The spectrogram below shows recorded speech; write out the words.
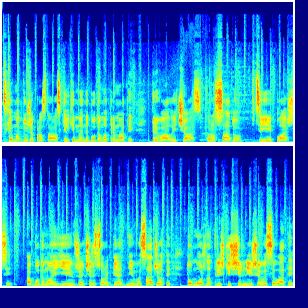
Схема дуже проста. Оскільки ми не будемо тримати тривалий час розсаду в цій плашці, а будемо її вже через 45 днів висаджувати, то можна трішки щільніше висивати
